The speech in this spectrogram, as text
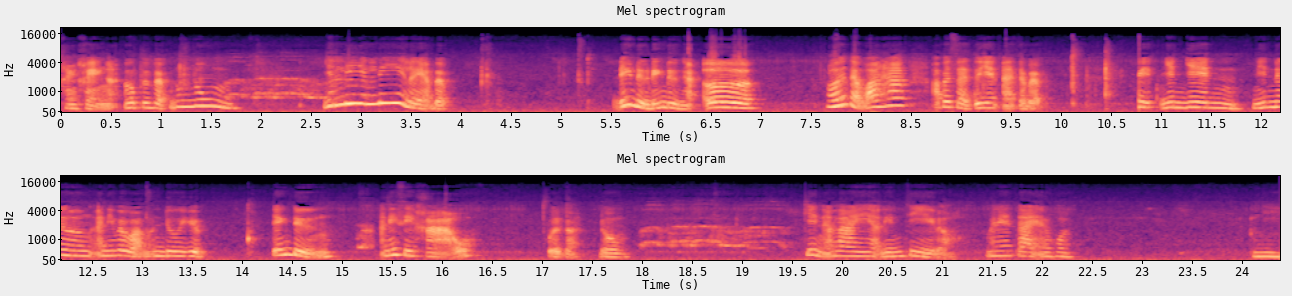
แข็งๆอะ เออเป็นแบบนุ่มๆ เยลลี่เยลลี่เลยอะแบบ เด้งดึงเด้งดึงอะเออเฮ้ยแต่ว่าถ้าเอาไปใส่ตู้เย็นอาจจะแบบเย็นๆนิดนึง อันนี้แบบว่ามันดูแบบเด้งดึง อันนี้สีขาวเปิดก่อนดมกลิ่นอะไรอะลิ้นจี่เหรอ ไม่แน่ใจนะทุกคนนี่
